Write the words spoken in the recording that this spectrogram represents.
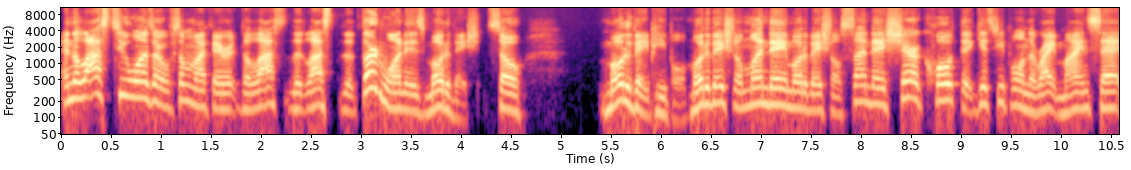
And the last two ones are some of my favorite. The last the last the third one is motivation. So motivate people. Motivational Monday, motivational Sunday. Share a quote that gets people in the right mindset.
